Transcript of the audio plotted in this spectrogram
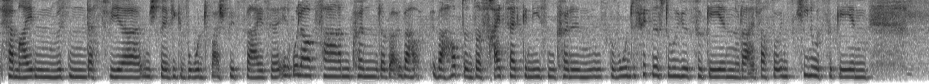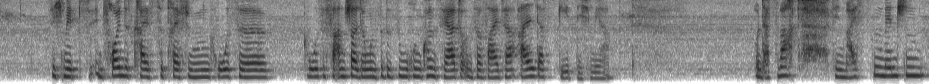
vermeiden müssen, dass wir nicht mehr wie gewohnt beispielsweise in Urlaub fahren können oder überhaupt unsere Freizeit genießen können, ins gewohnte Fitnessstudio zu gehen oder einfach so ins Kino zu gehen, sich mit im Freundeskreis zu treffen, große große Veranstaltungen zu besuchen, Konzerte und so weiter. All das geht nicht mehr. Und das macht den meisten Menschen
